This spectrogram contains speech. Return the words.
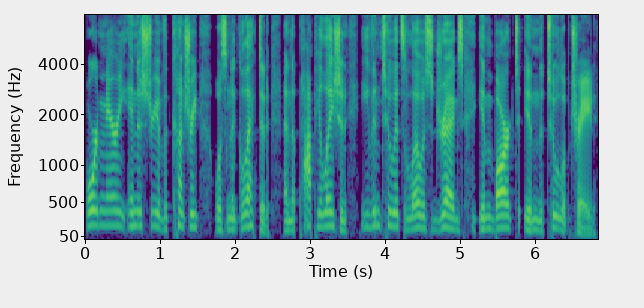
ordinary industry of the country was neglected, and the population, even to its lowest dregs, embarked in the tulip trade.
